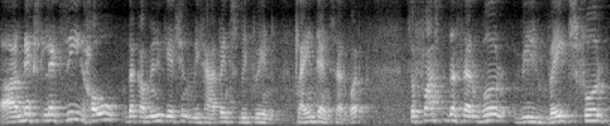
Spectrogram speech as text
Uh, next let's see how the communication will happens between client and server. So first the server will wait for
